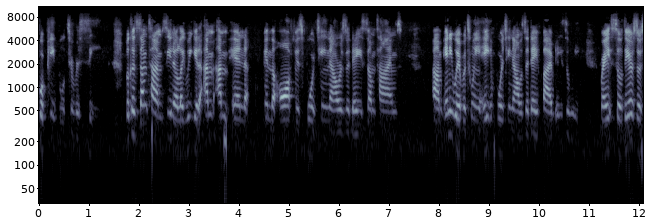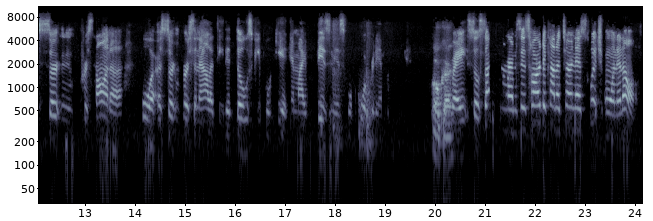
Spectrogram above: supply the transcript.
for people to receive. Because sometimes, you know, like we get, I'm, I'm in, in the office 14 hours a day sometimes, um, anywhere between eight and 14 hours a day, five days a week, right? So there's a certain persona or a certain personality that those people get in my business for corporate information. Okay. Right. So sometimes it's hard to kind of turn that switch on and off.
